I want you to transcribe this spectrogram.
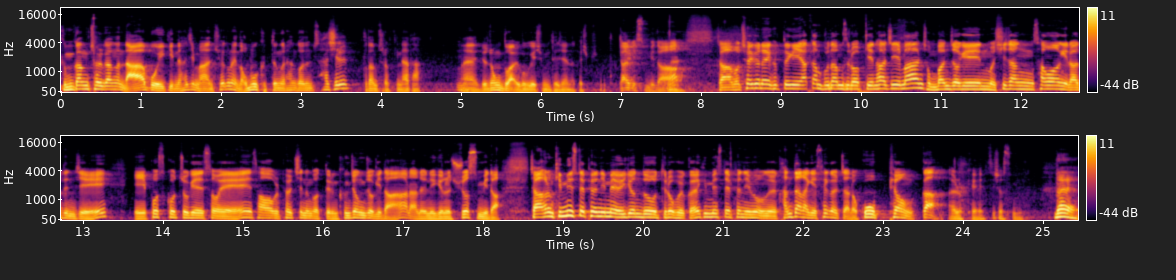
금강철강은 나아 보이기는 하지만 최근에 너무 급등을 한 거는 사실 부담스럽긴 하다. 네, 이 정도 알고 계시면 되지 않을까 싶습니다. 알겠습니다. 자, 뭐 최근에 급등이 약간 부담스럽긴 하지만 전반적인 뭐 시장 상황이라든지 이 포스코 쪽에서의 사업을 펼치는 것들은 긍정적이다라는 의견을 주셨습니다. 자, 그럼 김민수 대표님의 의견도 들어볼까요? 김민수 대표님은 오늘 간단하게 세 글자로 고평가 이렇게 쓰셨습니다. 네,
